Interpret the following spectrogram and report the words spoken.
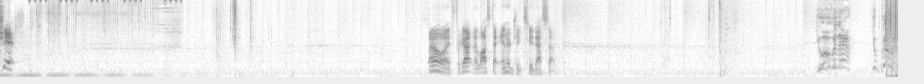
Shit. Oh, I forgot. And I lost that energy too. That sucked. You over there? You blew it!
